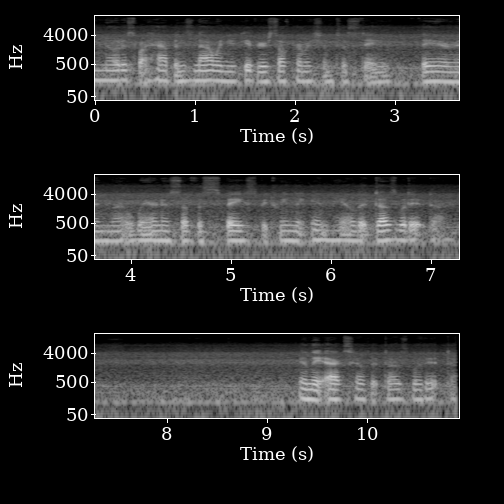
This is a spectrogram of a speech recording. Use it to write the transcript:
Notice what happens now when you give yourself permission to stay there in the awareness of the space between the inhale that does what it does and the exhale that does what it does.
